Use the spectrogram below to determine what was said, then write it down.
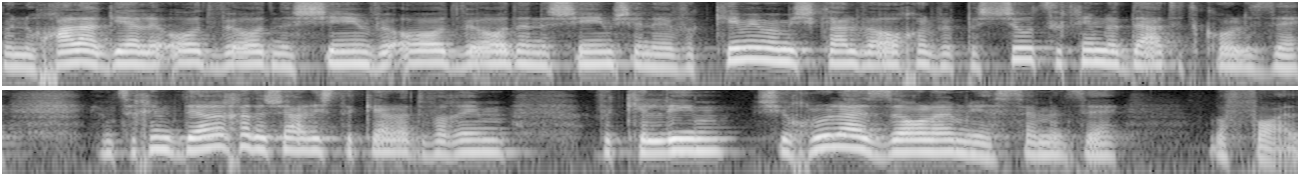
ונוכל להגיע לעוד ועוד נשים ועוד ועוד אנשים שנאבקים עם המשקל והאוכל ופשוט צריכים לדעת את כל זה. הם צריכים דרך חדשה להסתכל על הדברים וכלים שיוכלו לעזור להם ליישם את זה בפועל.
